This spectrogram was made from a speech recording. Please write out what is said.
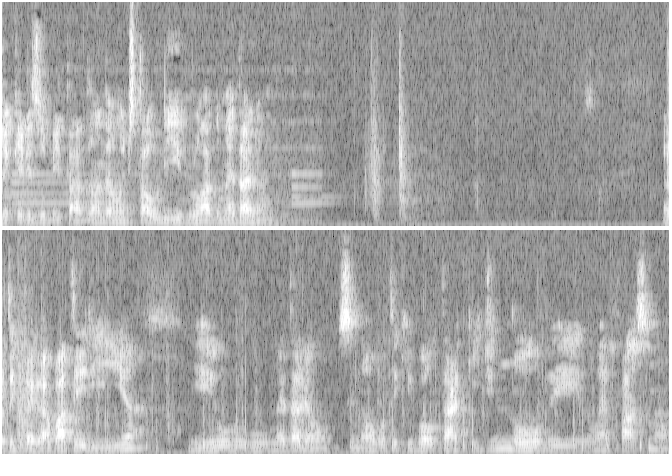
Onde aquele zumbi tá dando é onde tá o livro lá do medalhão. Eu tenho que pegar a bateria e o, o medalhão. Senão eu vou ter que voltar aqui de novo e não é fácil não.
